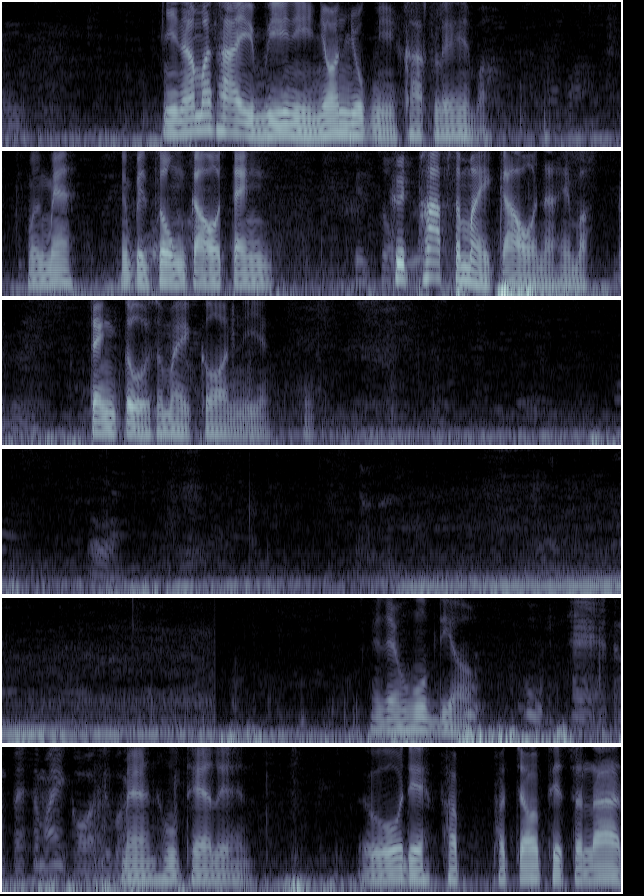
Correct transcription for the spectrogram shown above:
ยังนี่นะมาถ่าย MV นี่ย้อนยุคนี่คักเลยเห็นบ่เบิ่งแม่ยังเป็นทรงเก่าแต่งเป็นทรงคือภาพสมัยเก่านะเห็นบ่แต่งตัวสมัยก่อนอีหยังไม่ได้รูปเดียว รูปแท้ตั้งแต่สมัยก่อนหรือว่าแมนรูปแท้เลยเห็นโอ้เดพระพระเจ้าเพชรราช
